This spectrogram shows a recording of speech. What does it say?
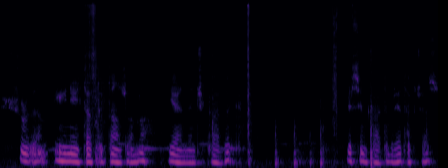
Şuradan iğneyi taktıktan sonra yerinden çıkardık. Ve sim kartı buraya takacağız.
